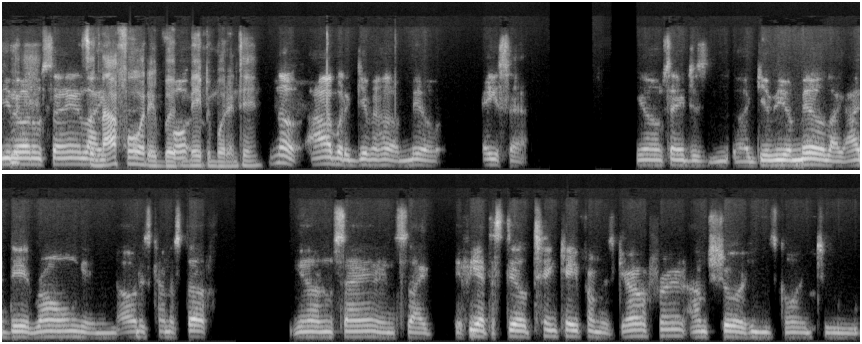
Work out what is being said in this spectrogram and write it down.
you know what I'm saying? so Like, not 40, but for- maybe more than 10. no, I would have given her a meal ASAP. You know what I'm saying? Just uh, give you a meal, like I did wrong and all this kind of stuff. You know what I'm saying? And it's like if he had to steal 10k from his girlfriend, I'm sure he's going to.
